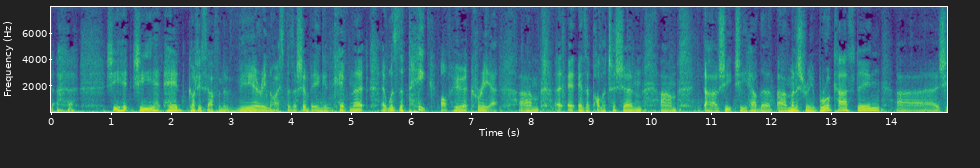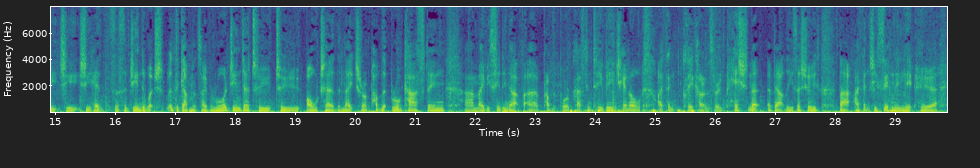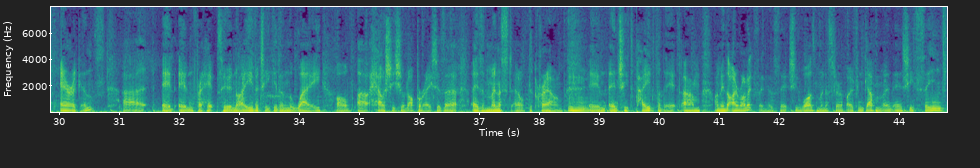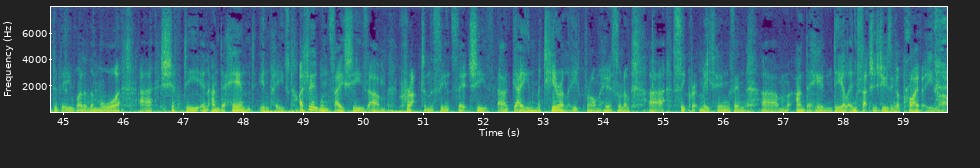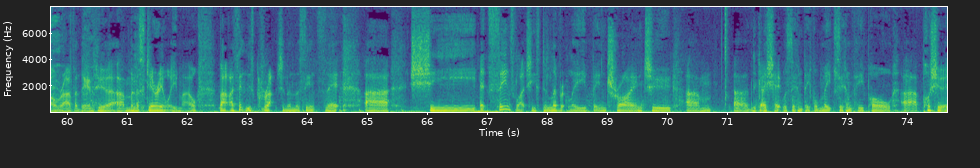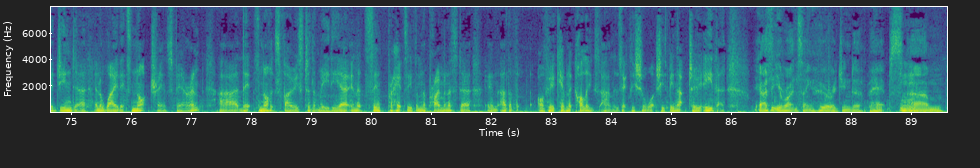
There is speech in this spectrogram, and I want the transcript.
she had, she had got herself in a very nice position, being in cabinet. It was the peak of her career um, as a politician. Um, uh, she she held the uh, Ministry of Broadcasting. Uh, she she she had this agenda, which the government's overall agenda, to to alter the nature of public broadcasting, uh, maybe setting up a public broadcasting TV channel. I think Clare Curran's very passionate about these issues, but I think she certainly let her arrogance uh, and, and perhaps her naivety get in the way of uh, how she should operate as a as a minister of the crown, and and she's paid for that. Um, I mean, the ironic thing is that she was minister of open government, and she seems to be one of the more uh, shifty and underhand MPs. I certainly wouldn't say she's um, corrupt in the sense that she's uh, gained materially from her sort of uh, secret meetings and um, underhand dealings, such as using a private email rather than her uh, ministerial email. But I think there's corruption in the sense that uh, she, it seems like she's deliberately been trying to. Um, uh, negotiate with certain people, meet certain people, uh, push her agenda in a way that's not transparent, uh, that's not exposed to the media, and it seems perhaps even the Prime Minister and other of her cabinet colleagues aren't exactly sure what she's been up to either. Yeah, I think you're right in saying her agenda, perhaps. Um,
